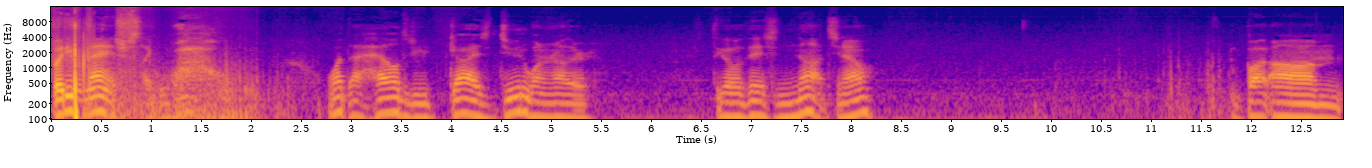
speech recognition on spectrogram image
But even then, it's just like, wow, what the hell did you guys do to one another to go this nuts, you know? But um,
